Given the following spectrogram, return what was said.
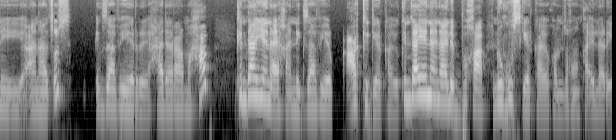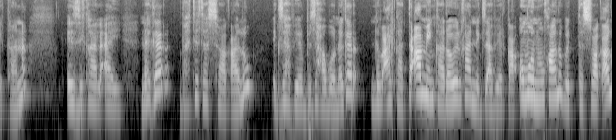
ንኣናጹዝ እግዛኣብሄር ሓደራ ምሓብ ክንዳየናይ ኢኻ ንእግዛኣብሄር ዓርኪ ጌርካዩ ክንዳየናይ ናይ ልብኻ ንጉስ ጌርካዩ ከም ዝኾንካ እዩ ለርእካና እዚ ካልኣይ ነገር በቲ ተስፋ ቃሉ እግዚኣብሄር ብዝሃቦ ነገር ንባዓልካ ተኣሚንካ ደው ኢልካ ንእግዚኣብሄር ከዓ እሙን ምዃኑ በቲ ተስፋ ቃሉ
